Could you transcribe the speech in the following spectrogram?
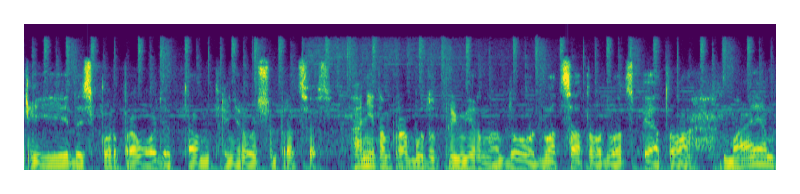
И до сих пор проводят там тренировочный процесс. Они там пробудут примерно до 20-25 мая.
